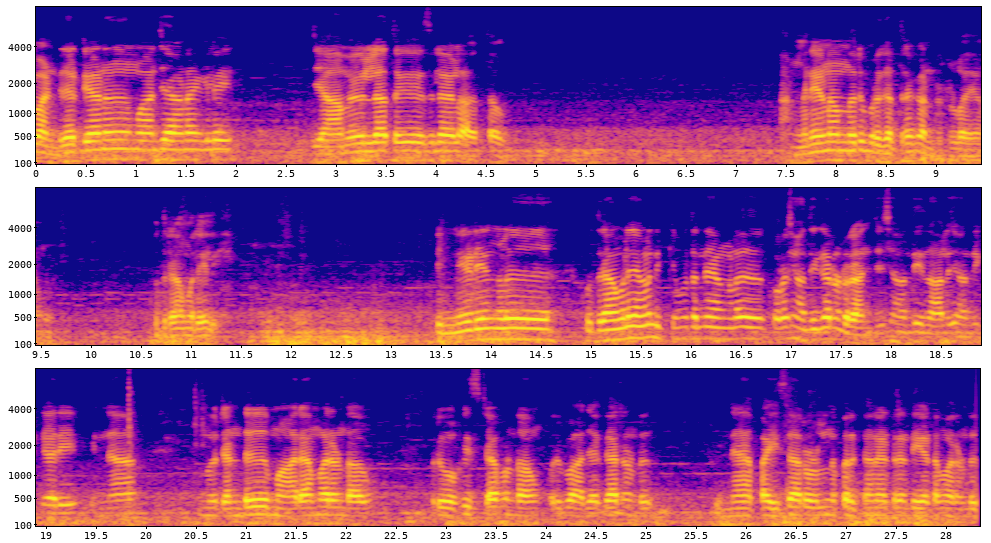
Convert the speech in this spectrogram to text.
വണ്ടി തട്ടിയാണ് മാൻ ചാണെങ്കിൽ ജാമ്യമില്ലാത്ത കേസിൽ അകത്താവും. അങ്ങനെയാണ് അന്നൊരു മൃഗത്തിനെ കണ്ടിട്ടുള്ളത് അയാൾ കുതിരാമലയിൽ പിന്നീട് ഞങ്ങൾ കുതിരാമല ഞങ്ങൾ നിൽക്കുമ്പോൾ തന്നെ ഞങ്ങൾ കുറെ ശാന്തിക്കാരുണ്ട്. ഒരു അഞ്ച് ശാന്തി നാല് ശാന്തിക്കാർ പിന്നെ രണ്ട് മാരാന്മാരുണ്ടാവും. ഒരു ഓഫീസ് സ്റ്റാഫ് ഉണ്ടാവും ഒരു പാചകക്കാരനുണ്ട്. പിന്നെ പൈസ റോഡിൽ നിന്ന് പെറുക്കാനായിട്ട് രണ്ട് ഏട്ടന്മാരുണ്ട്.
